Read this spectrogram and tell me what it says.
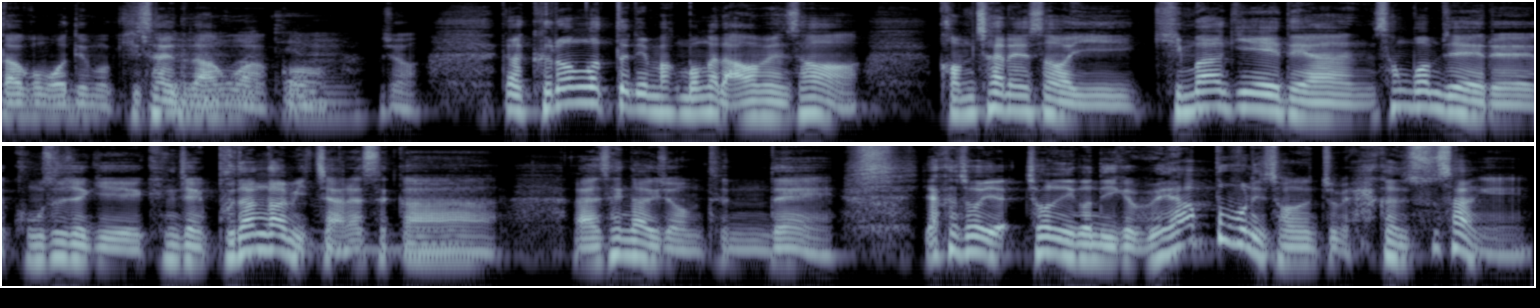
다고 뭐 어디 뭐 기사에도 음, 나온 것것 같고. 그죠. 그러니까 그런 것들이 막 뭔가 나오면서 검찰에서 이 김학의에 대한 성범죄를 공소제기 굉장히 부담감이 있지 않았을까라는 생각이 좀 드는데 약간 저 저는 이건데 이게 외압 부분이 저는 좀 약간 수상해.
